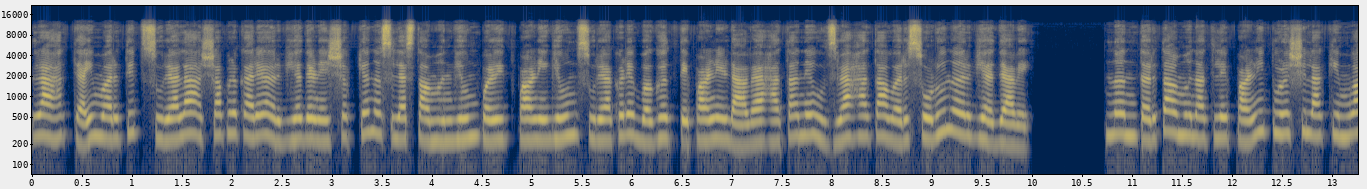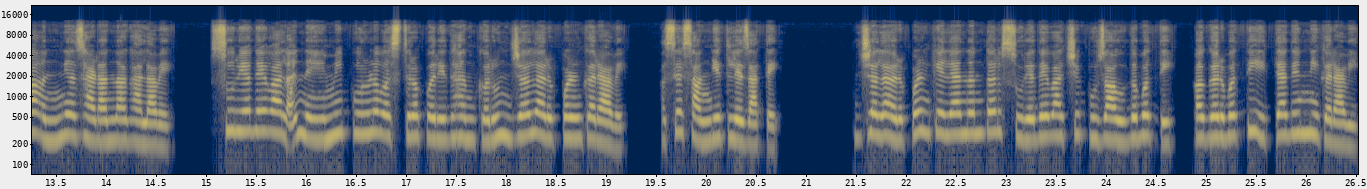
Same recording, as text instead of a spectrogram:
राहत्या इमारतीत सूर्याला अशा प्रकारे अर्घ्य देणे शक्य नसल्यास ताम्हण घेऊन पळीत पाणी घेऊन सूर्याकडे बघत ते पाणी डाव्या हाताने उजव्या हातावर सोडून अर्घ्य द्यावे. नंतर ताम्हणातले पाणी तुळशीला किंवा अन्य झाडांना घालावे. सूर्यदेवाला नेहमी पूर्ण वस्त्र परिधान करून जल अर्पण करावे असे सांगितले जाते. जल अर्पण केल्यानंतर सूर्यदेवाची पूजा उदबत्ती अगरबत्ती इत्यादींनी करावी.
